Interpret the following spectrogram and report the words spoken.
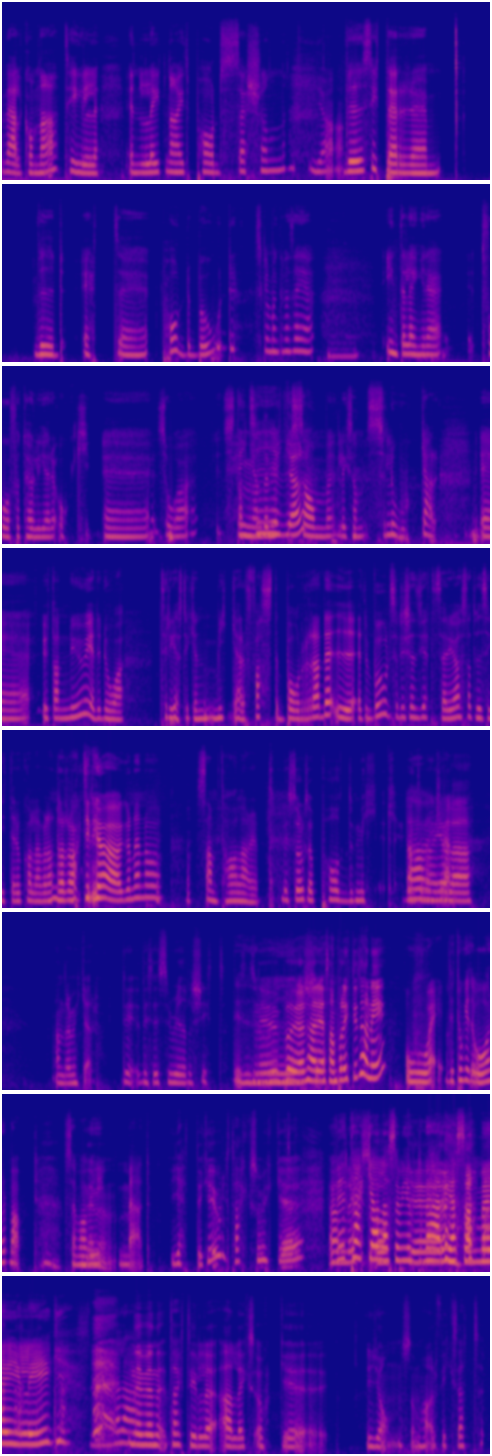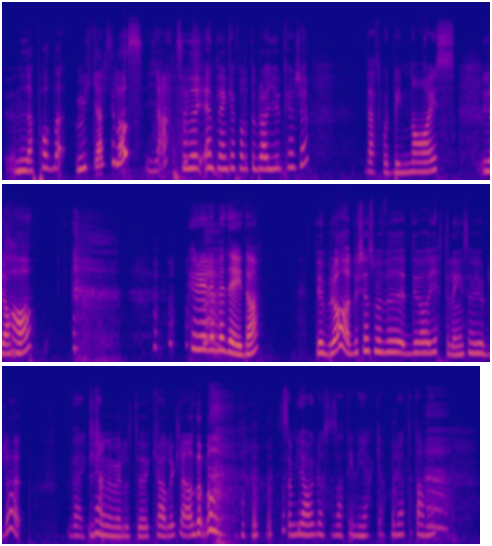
Välkomna till en late night pod session. Ja. Vi sitter eh, vid ett eh, poddbord, skulle man kunna säga. Inte längre två fåtöljer och eh, så stativ som liksom slokar. Eh, utan nu är det då tre stycken mickar fastborrade i ett bord så det känns jätteseriöst att vi sitter och kollar varandra rakt in i ögonen och samtalar. Det står också poddmick. Det är Ja, inte några jävla andra mickar. This is real shit. Is Nu real börjar den här shit. resan på riktigt hörni. Oh, det tog ett år bara. Sen var Nej, vi med. Jättekul, tack så mycket. Vi tackar alla som gjort eh, den här resan möjlig. Snälla. Nej men tack till Alex och eh, John som har fixat nya poddmickar till oss. Ja, Så ni äntligen kan få lite bra ljud kanske. that would be nice. Jaha. Hur är det med dig då? Det är bra, det känns som att vi, det var jättelänge sedan vi gjorde det här. Jag Verkligen. känner mig lite kall i kläderna. Som jag då som satt inne i jacka. Men nu har jag tagit av mig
